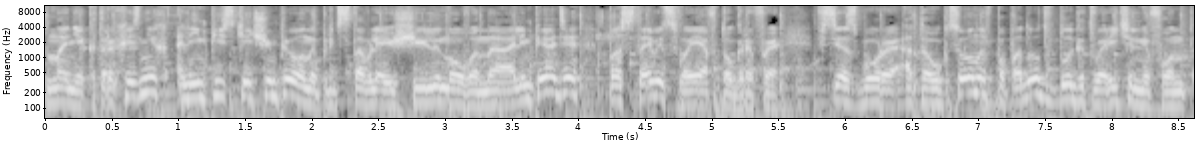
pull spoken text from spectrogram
На некоторых из них олимпийские чемпионы, представляющие Lenovo на Олимпиаде, поставят свои автографы. Все сборы от аукционов попадут в благотворительный фонд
